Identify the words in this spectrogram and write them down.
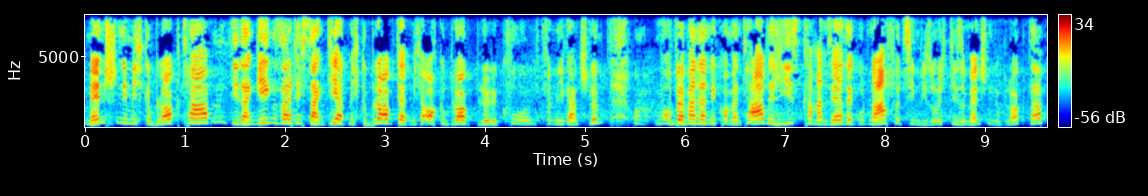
Menschen, die mich geblockt haben, die dann gegenseitig sagen, die hat mich geblockt, der hat mich auch geblockt, blöde Kuh, finde ich ganz schlimm. Und wenn man dann die Kommentare liest, kann man sehr, sehr gut nachvollziehen, wieso ich diese Menschen geblockt habe.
